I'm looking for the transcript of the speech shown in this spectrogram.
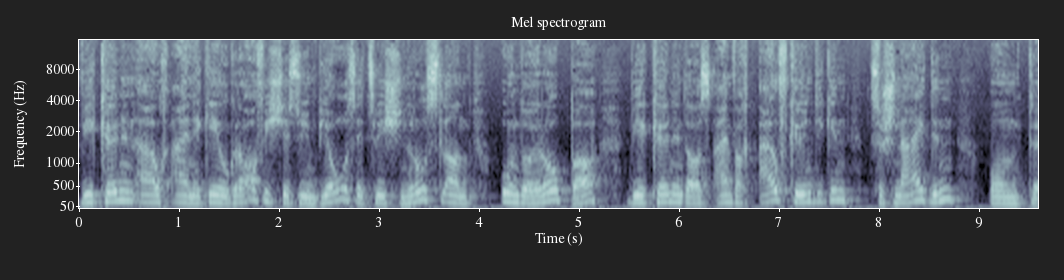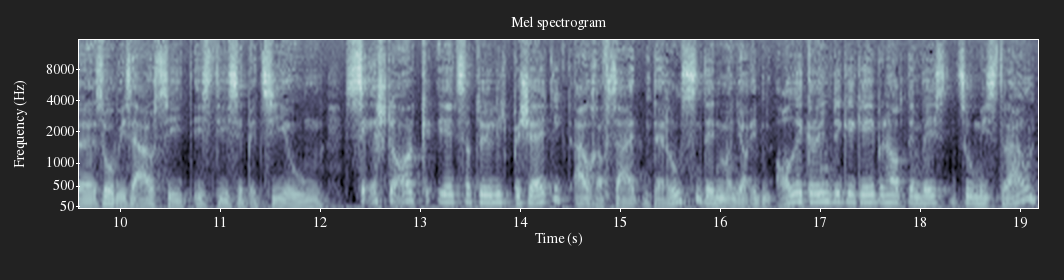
Wir können auch eine geografische Symbiose zwischen Russland und Europa, wir können das einfach aufkündigen, zerschneiden und äh, so wie es aussieht, ist diese Beziehung sehr stark jetzt natürlich beschädigt, auch auf Seiten der Russen, denen man ja eben alle Gründe gegeben hat, dem Westen zu misstrauen.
